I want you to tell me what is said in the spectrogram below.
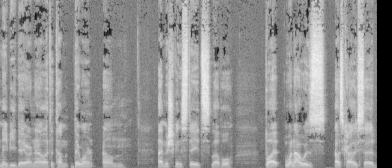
Maybe they are now. At the time, they weren't um, at Michigan State's level. But when I was, as Kylie said,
